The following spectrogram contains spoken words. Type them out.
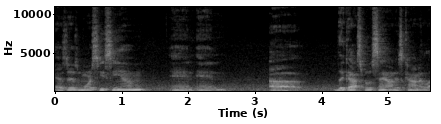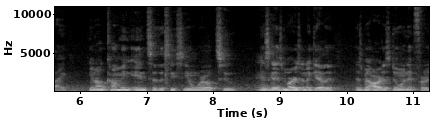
as there's more CCM and and uh, the gospel sound is kind of like you know coming into the CCM world too. It's, it's merging together. There's been artists doing it for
